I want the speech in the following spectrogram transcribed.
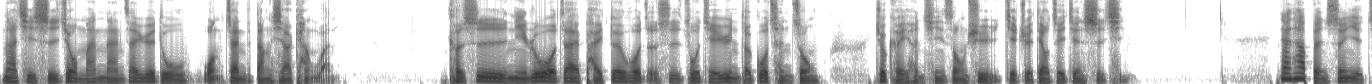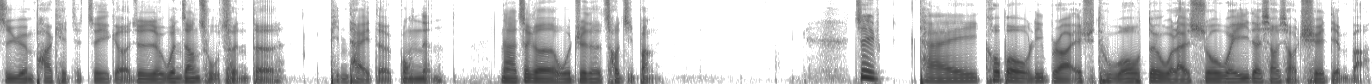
那其实就蛮难在阅读网站的当下看完。可是你如果在排队或者是做捷运的过程中，就可以很轻松去解决掉这件事情。那它本身也支援 Pocket 这个就是文章储存的平台的功能。那这个我觉得超级棒。这台 Kobo Libra H2O O 对我来说唯一的小小缺点吧。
